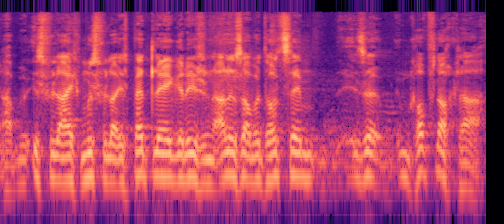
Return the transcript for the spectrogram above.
aber ist vielleicht, muss vielleicht bettlägerisch und alles, aber trotzdem ist er im Kopf noch klar.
